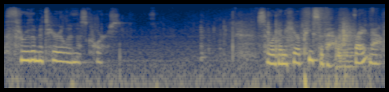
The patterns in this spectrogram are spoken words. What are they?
through the material in this course. So we're going to hear a piece of that right now.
